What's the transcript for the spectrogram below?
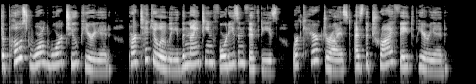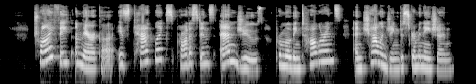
The post-World War II period, particularly the 1940s and 50s, were characterized as the Tri-Faith period. Tri-Faith America is Catholics, Protestants, and Jews promoting tolerance and challenging discrimination.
